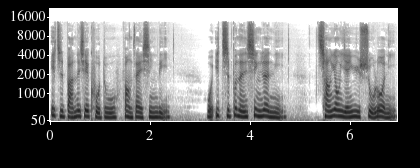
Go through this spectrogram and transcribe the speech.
一直把那些苦毒放在心里。我一直不能信任你，常用言语数落你，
